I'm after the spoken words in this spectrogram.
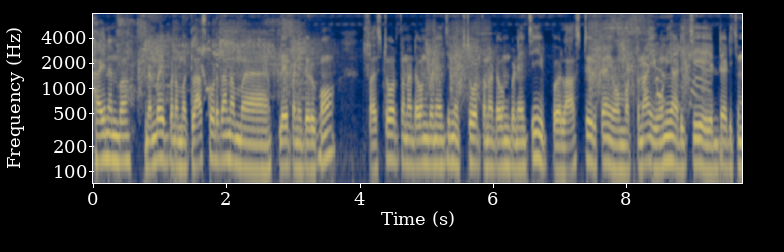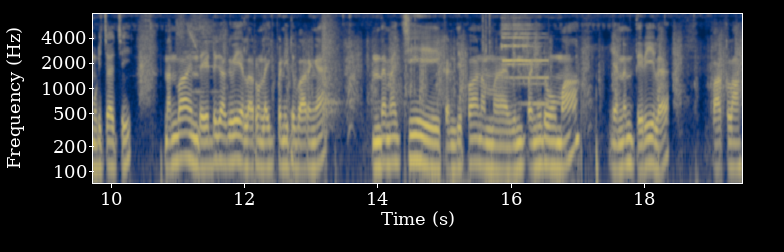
ஹாய் நண்பா. நண்பா இப்போ நம்ம கிளாஸ் கூட தான் நம்ம ப்ளே பண்ணிகிட்டு இருக்கோம். ஃபஸ்ட்டு ஒருத்தனை டவுன் பண்ணியாச்சு நெக்ஸ்ட்டு ஒருத்தனை டவுன் பண்ணியாச்சு. இப்போ லாஸ்ட்டு இருக்கேன். இவன் மட்டும்தான். இவனையும் அடித்து ஹெட் அடித்து முடிச்சாச்சு. நண்பா இந்த ஹெட்டுக்காகவே எல்லோரும் லைக் பண்ணிவிட்டு பாருங்கள் இந்த மேட்ச்சு கண்டிப்பாக நம்ம வின் பண்ணிவிடுவோமா என்னன்னு தெரியல. பார்க்கலாம்.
